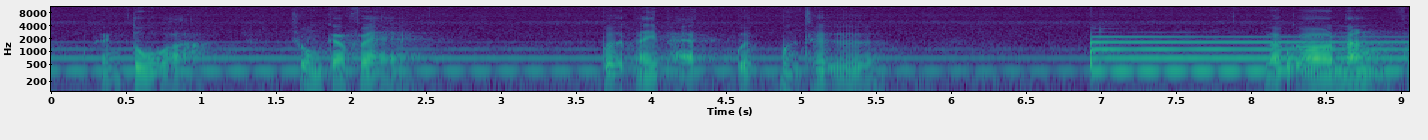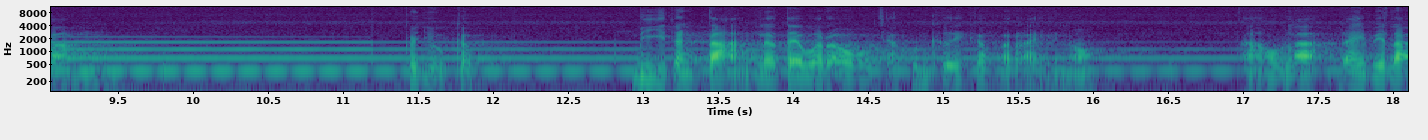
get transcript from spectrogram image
ำแต่งตัว ชงกาแฟ เปิด iPad เปิดมือถือ แล้วก็นั่งฟัง ก็อยู่กับบีต่างๆ แล้วแต่ว่าเราจะคุ้นเคยกับอะไรเนาะ เอาละได้เวลา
